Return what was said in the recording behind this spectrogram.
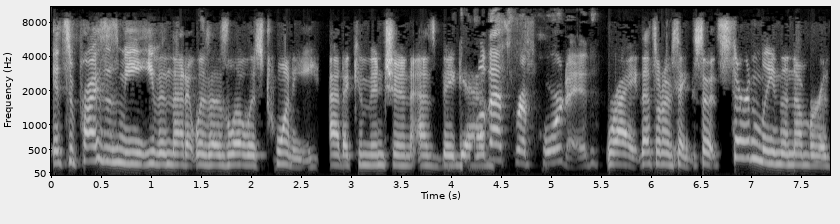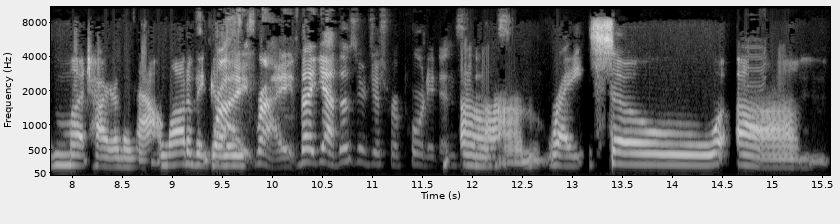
it surprises me even that it was as low as 20 at a convention as big as well, that's reported. Right, that's what I'm saying. So it's certainly the number is much higher than that. A lot of it goes Right, right. But yeah, those are just reported incidents. um right. So um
